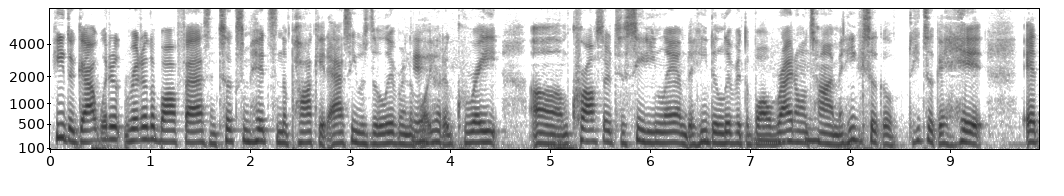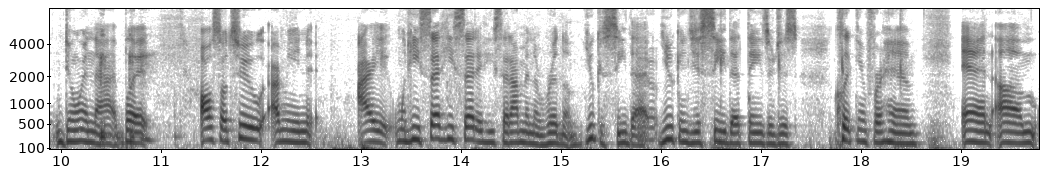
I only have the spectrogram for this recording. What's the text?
he either got rid of, the ball fast and took some hits in the pocket as he was delivering the ball. He had a great um, crosser to CeeDee Lamb that he delivered the ball right on mm-hmm. time, and he took a he took a hit at doing that. But also too, I mean. I when he said he said it, he said I'm in the rhythm. You can see that. You can just see that things are just clicking for him, and um,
